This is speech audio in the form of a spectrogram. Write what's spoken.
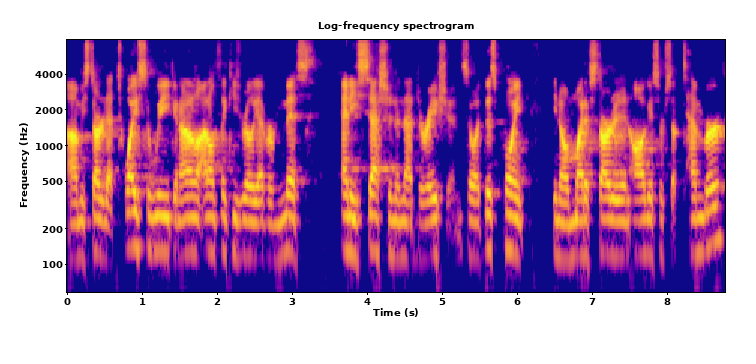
Um, he started at twice a week, and I don't, I don't think he's really ever missed any session in that duration. So at this point, you know, might have started in August or September.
